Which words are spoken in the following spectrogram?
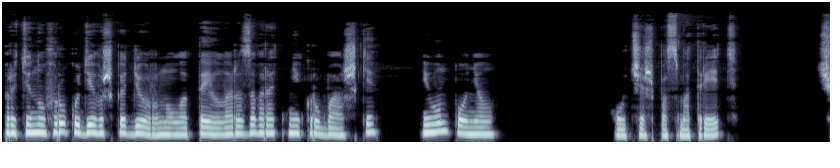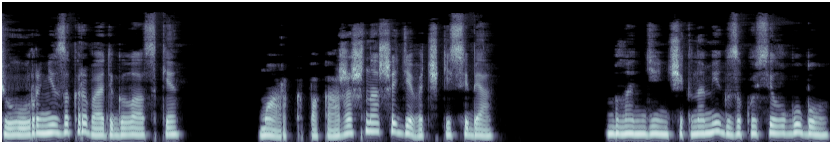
Протянув руку, девушка дернула Тейлора за воротник рубашки, и он понял. «Хочешь посмотреть?» «Чур, не закрывать глазки!» «Марк, покажешь нашей девочке себя?» Блондинчик на миг закусил губу.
